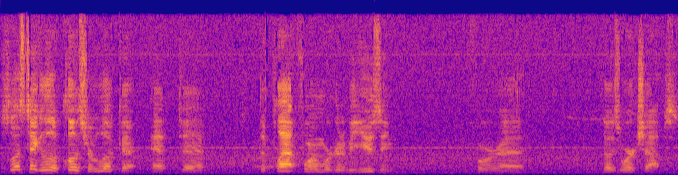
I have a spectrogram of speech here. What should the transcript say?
So let's take a little closer look at, at uh, the platform we're going to be using for uh, those workshops.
